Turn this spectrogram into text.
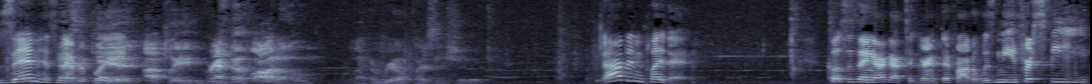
Zen has never played. I played Grand Theft Auto like a real person should. I didn't play that. Closest thing I got to Grand Theft Auto was Need for Speed.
